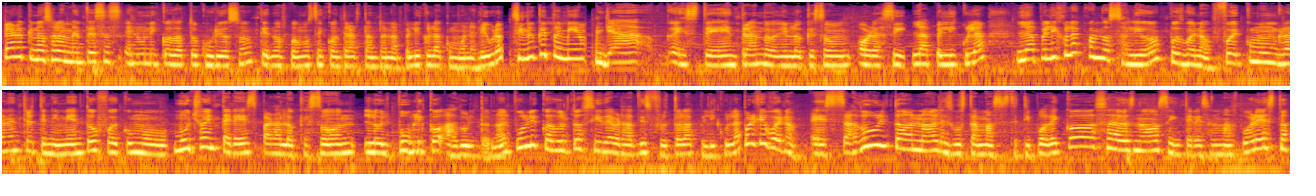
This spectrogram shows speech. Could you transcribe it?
Claro que no solamente ese es el único dato curioso que nos podemos encontrar tanto en la película como en el libro, sino que también ya este entrando en lo que son ahora sí la película, la película cuando salió, pues bueno, fue como un gran entretenimiento, fue como mucho interés para lo que son lo el público adulto, ¿no? El público adulto sí de verdad disfrutó la película, porque bueno, es adulto, ¿no? Les gusta más este tipo de cosas, ¿no? Se interesan más por esto,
